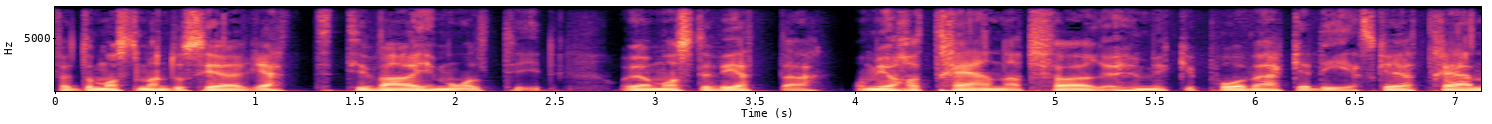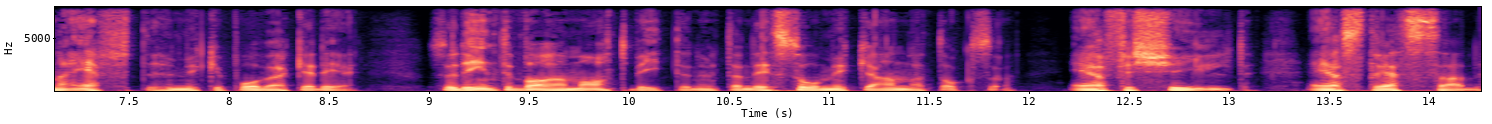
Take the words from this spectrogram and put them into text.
För då måste man dosera rätt till varje måltid. Och jag måste veta om jag har tränat före, hur mycket påverkar det? Ska jag träna efter, hur mycket påverkar det? Så det är inte bara matbiten, utan det är så mycket annat också. Är jag förkyld? Är jag stressad?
